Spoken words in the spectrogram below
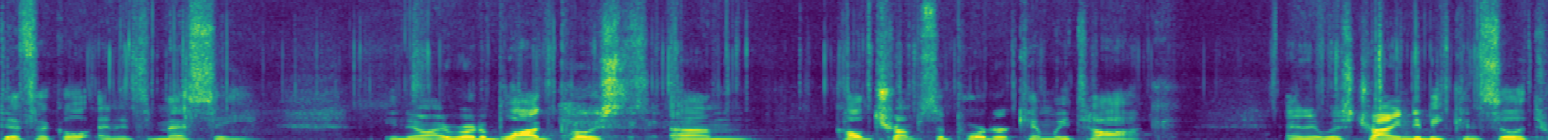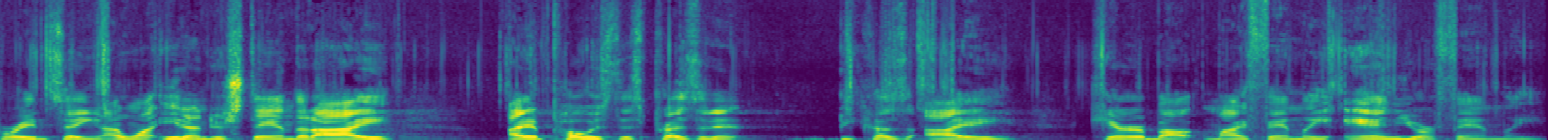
difficult and it's messy. You know, I wrote a blog post um, called Trump Supporter Can We Talk? And it was trying to be conciliatory and saying, I want you to understand that I, I oppose this president because I care about my family and your family.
